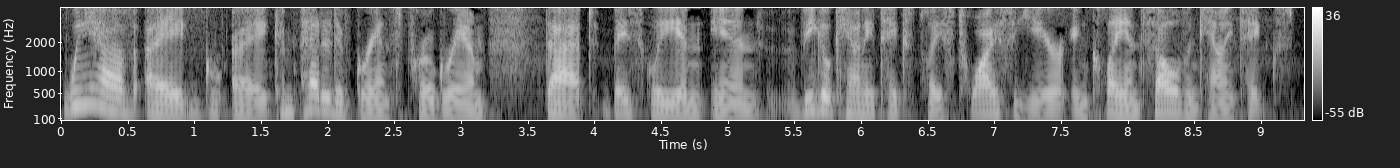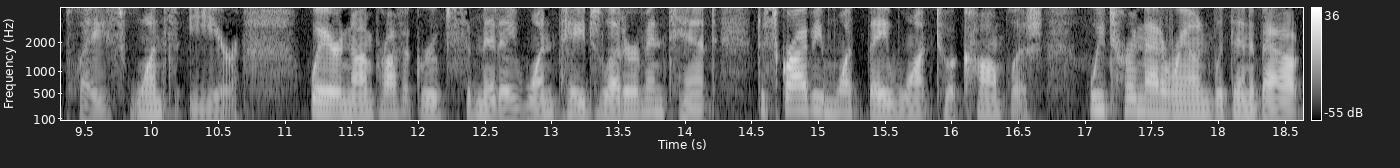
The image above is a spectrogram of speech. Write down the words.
We have a, a competitive grants program that basically in, in Vigo County takes place twice a year, in Clay and Sullivan County takes place once a year where nonprofit groups submit a one page letter of intent describing what they want to accomplish. We turn that around within about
